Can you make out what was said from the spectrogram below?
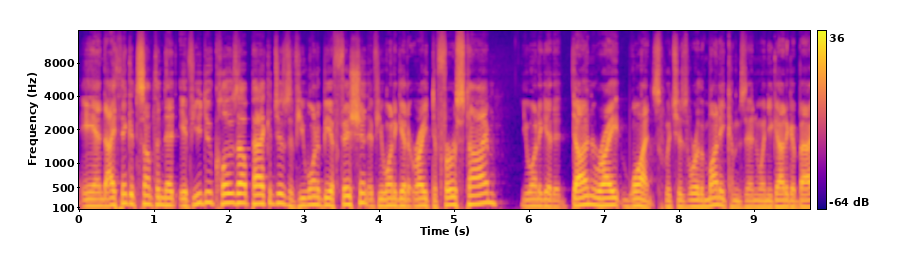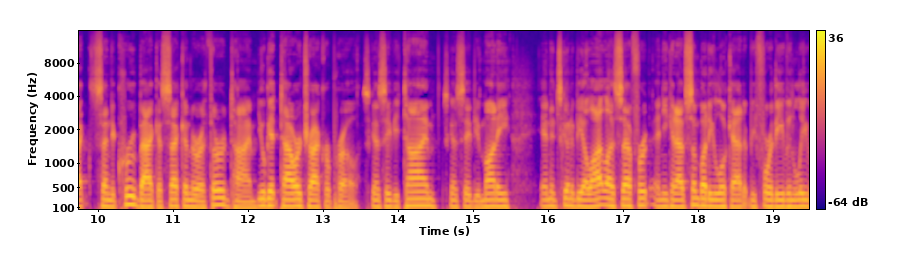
And I think it's something that if you do closeout packages, if you want to be efficient, if you want to get it right the first time, you want to get it done right once, which is where the money comes in when you got to go back, send a crew back a second or a third time. You'll get Tower Tracker Pro. It's going to save you time, it's going to save you money, and it's going to be a lot less effort. And you can have somebody look at it before they even leave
